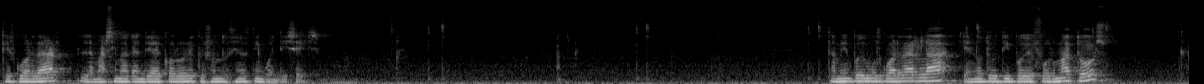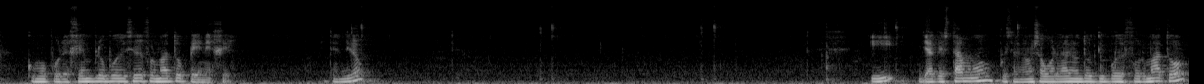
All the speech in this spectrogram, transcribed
que es guardar la máxima cantidad de colores que son 256. También podemos guardarla en otro tipo de formatos, como por ejemplo puede ser el formato PNG. ¿Entendido? Y ya que estamos, pues también vamos a guardar en otro tipo de formato,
